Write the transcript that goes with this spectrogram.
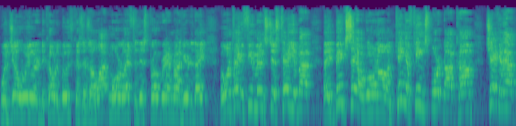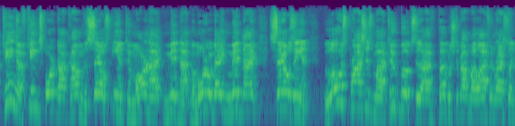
with Joe Wheeler and Dakota Booth because there's a lot more left of this program right here today. But I want to take a few minutes just tell you about a big sale going on. KingofKingsport.com. Check it out, KingofKingsport.com. The sale's in tomorrow night, midnight, Memorial Day, midnight. Sales in. Lowest prices, my two books that I've published about my life in wrestling,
